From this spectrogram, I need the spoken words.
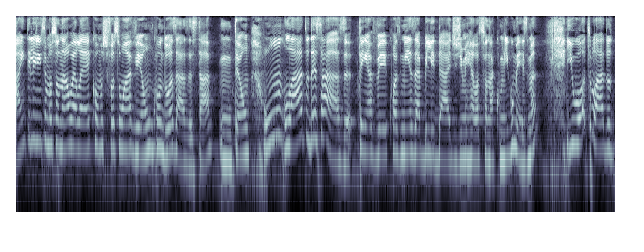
A inteligência emocional, ela é como se fosse um avião com duas asas, tá? Então, um lado dessa asa tem a ver com as minhas habilidades de me relacionar comigo mesma e o outro lado,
